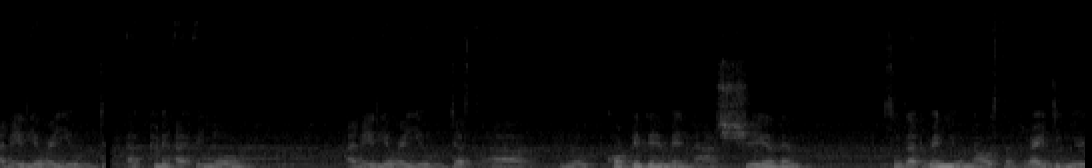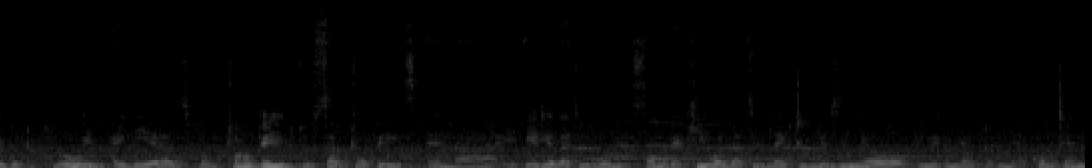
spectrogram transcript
an area where you a, you know an area where you just uh, you know copy them and uh, share them so that when you now start writing you're able to flow with ideas from topic to subtopics and uh, area that you want some of the keywords that you'd like to use in your in, in your in your content.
